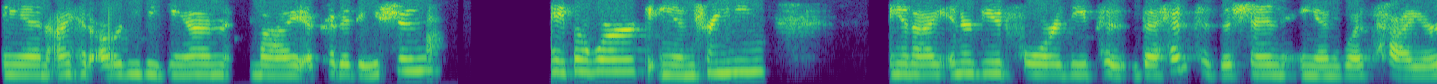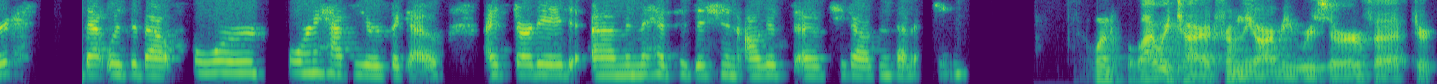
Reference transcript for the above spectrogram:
and I had already began my accreditation paperwork and training. And I interviewed for the the head position and was hired. That was about four four and a half years ago. I started um, in the head position August of 2017. Wonderful. I retired from the Army Reserve uh, after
